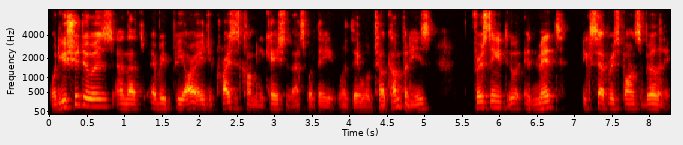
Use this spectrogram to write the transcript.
What you should do is, and that's every PR agent, crisis communication. That's what they what they will tell companies. First thing you do, admit, accept responsibility.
